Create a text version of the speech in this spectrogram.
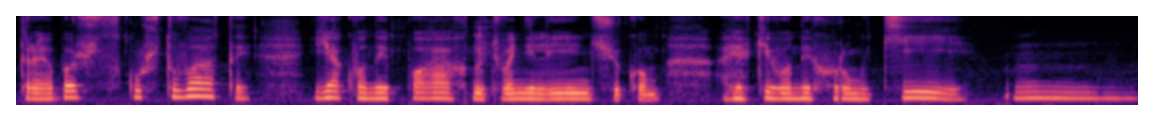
треба ж скуштувати, як вони пахнуть ванілінчиком, а які вони хрумкі. М.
